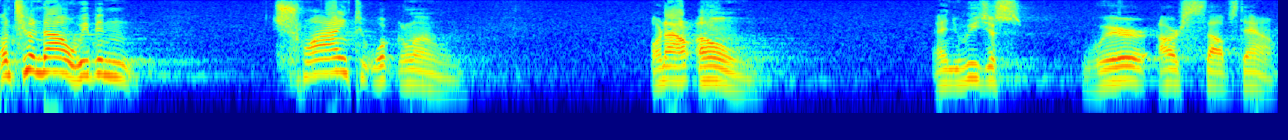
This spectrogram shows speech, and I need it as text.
Until now, we've been trying to work alone, on our own, and we just wear ourselves down,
